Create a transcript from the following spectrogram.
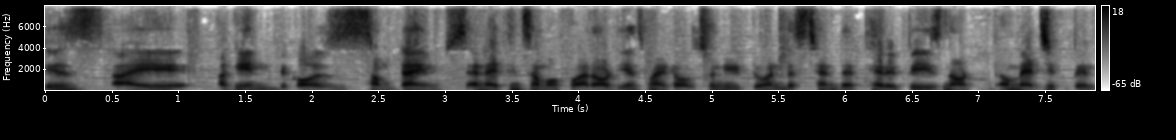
is i again because sometimes and i think some of our audience might also need to understand that therapy is not a magic pill.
